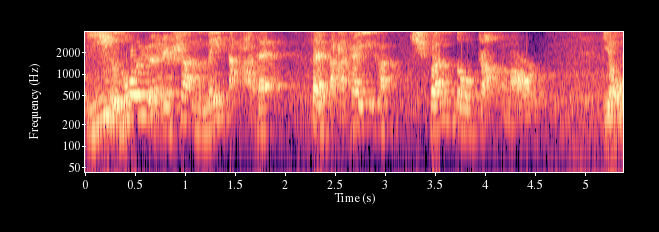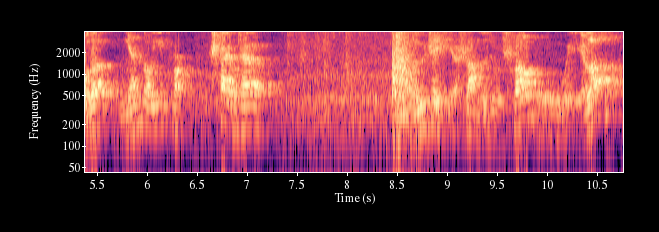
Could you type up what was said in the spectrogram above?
一个多月，这扇子没打开，再打开一看，全都长了毛了，有的粘到一块儿，拆不开了。等于这些扇子就全毁了。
